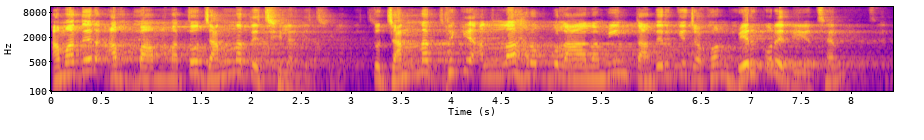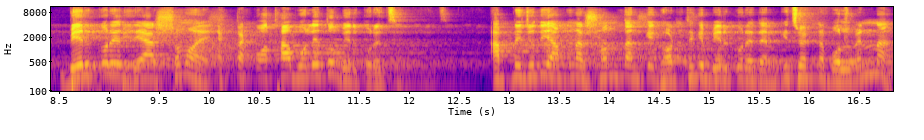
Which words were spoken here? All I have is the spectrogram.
আমাদের আব্বা, আম্মা তো জান্নাতে ছিলেন। তো জান্নাত থেকে আল্লাহ রব্বুল আলমিন তাদেরকে যখন বের করে দিয়েছেন বের করে দেওয়ার সময় একটা কথা বলে তো বের করেছে। আপনি যদি আপনার সন্তানকে ঘর থেকে বের করে দেন, কিছু একটা বলবেন না?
